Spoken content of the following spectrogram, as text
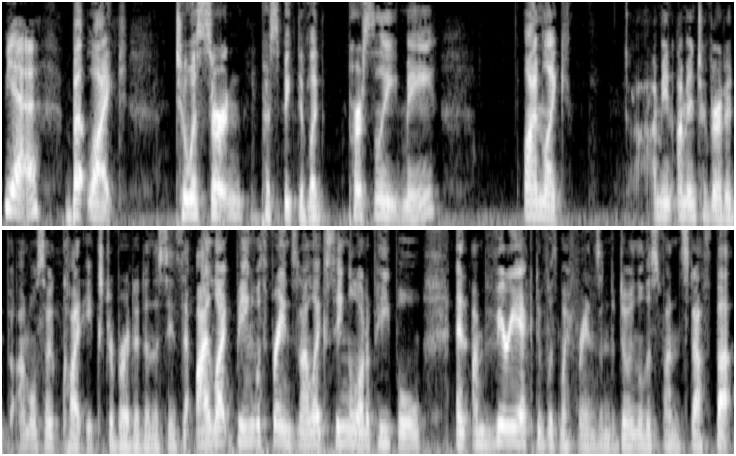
Yeah, but like to a certain perspective like personally me i'm like i mean i'm introverted but i'm also quite extroverted in the sense that i like being with friends and i like seeing a lot of people and i'm very active with my friends and doing all this fun stuff. But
